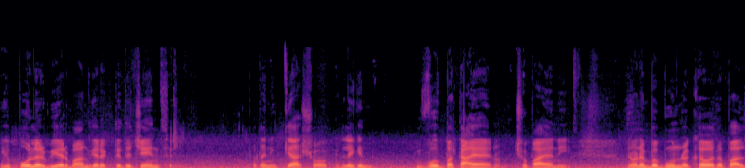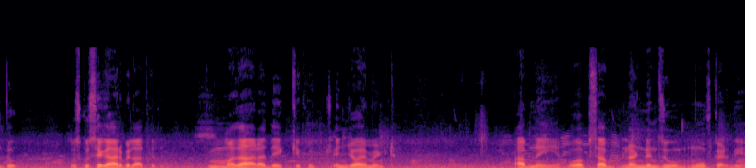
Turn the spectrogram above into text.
ये पोलर बियर बाँध के रखते थे चेन से। पता नहीं क्या शौक है, लेकिन वो बताया है इन्होंने, छुपाया नहीं। इन्होंने बबून रखा हुआ था पालतू, उसको सिगार पिलाते थे। मज़ा आ रहा देख के कुछ इन्जॉयमेंट अब नहीं है, वो अब सब लंदन जू मूव कर दिए।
